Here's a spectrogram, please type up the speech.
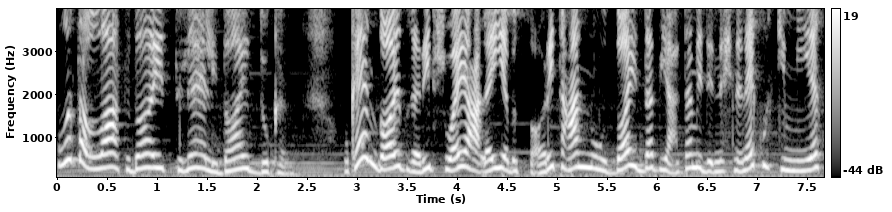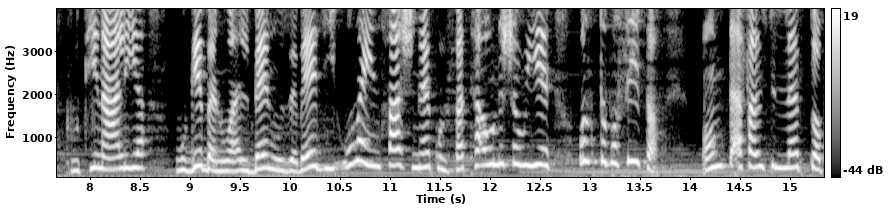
وطلعت دايت طلع لي دايت دوكن وكان دايت غريب شوية عليا بس قريت عنه والدايت ده بيعتمد إن إحنا ناكل كميات بروتين عالية وجبن وألبان وزبادي وما ينفعش ناكل فاكهة أو نشويات. قلت بسيطة قمت قفلت اللابتوب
